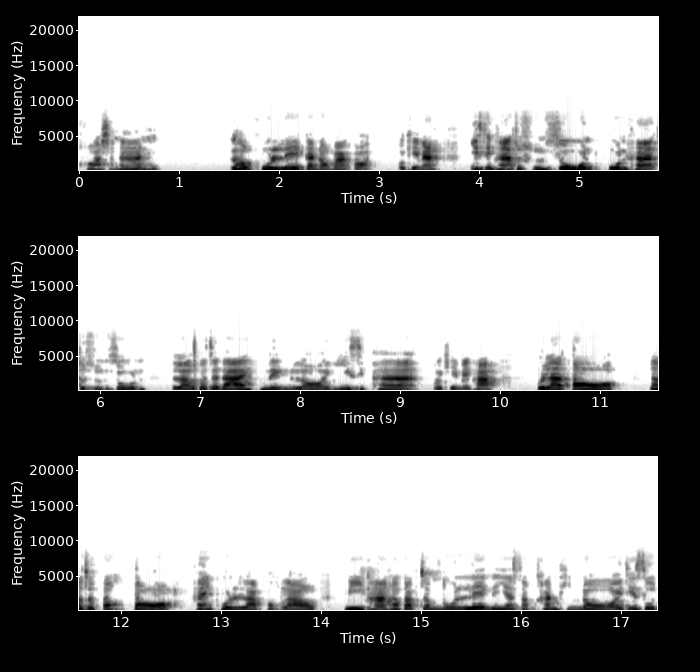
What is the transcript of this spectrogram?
เพราะฉะนั้นเราคูณเลขกันออกมาก่อน โอเคไหม25.00 คูณ 5.00 เราก็จะได้ 125 โอเคไหมคะ เวลาตอบเราจะต้องตอบให้ผลลัพธ์ของเรา มีค่าเท่ากับจำนวนเลขในัยสำคัญที่น้อยที่สุด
